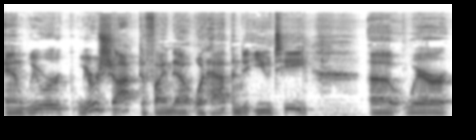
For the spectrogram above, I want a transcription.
And we were we were shocked to find out what happened at UT, uh, where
